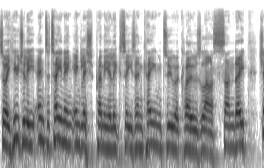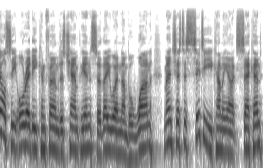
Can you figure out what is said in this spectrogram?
So, a hugely entertaining English Premier League season came to a close last Sunday. Chelsea already confirmed as champions, so they were number one. Manchester City coming out second.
